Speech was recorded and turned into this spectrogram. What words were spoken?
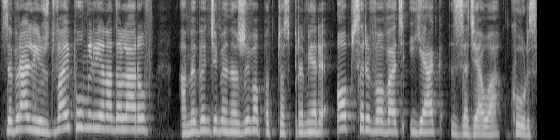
Zebrali już 2,5 miliona dolarów, a my będziemy na żywo podczas premiery obserwować, jak zadziała kurs.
